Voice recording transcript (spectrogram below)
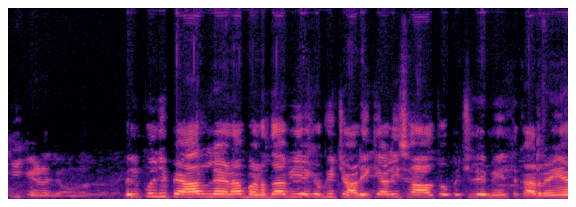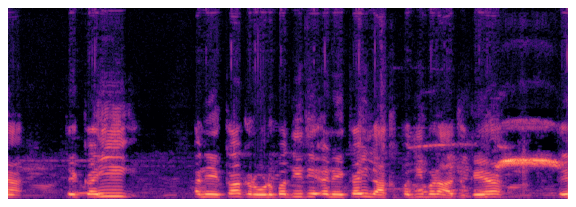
ਕੀ ਕਹਿਣਾ ਚਾਹੂੰਗਾ? ਸਰ ਬਿਲਕੁਲ ਜੀ ਪਿਆਰ ਲੈਣਾ ਬਣਦਾ ਵੀ ਹੈ ਕਿਉਂਕਿ 40 41 ਸਾਲ ਤੋਂ ਪਿਛਲੇ ਮਿਹਨਤ ਕਰ ਰਹੇ ਆ ਤੇ ਕਈ ਅਨੇਕਾਂ ਕਰੋੜਪਤੀ ਤੇ ਅਨੇਕਾਂ ਹੀ ਲੱਖਪਤੀ ਬਣਾ ਚੁੱਕੇ ਆ ਤੇ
